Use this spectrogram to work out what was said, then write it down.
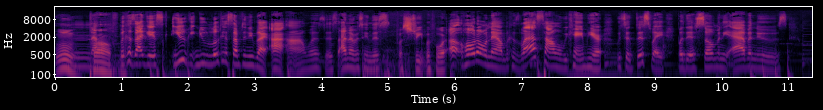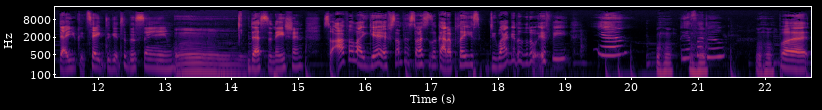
Mm, No, because I guess you you look at something you be like, uh uh, what is this? I never seen this street before. Oh, hold on now, because last time when we came here, we took this way, but there's so many avenues that you could take to get to the same Mm, destination. So I feel like, yeah, if something starts to look out of place, do I get a little iffy? Yeah. Yes, I do. But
